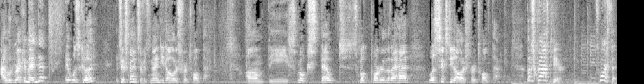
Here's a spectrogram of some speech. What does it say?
I would recommend it. It was good. It's expensive. It's $90 for a 12 pack. Um, the smoked stout, smoked porter that I had was $60 for a 12 pack. But it's craft beer. It's worth it.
